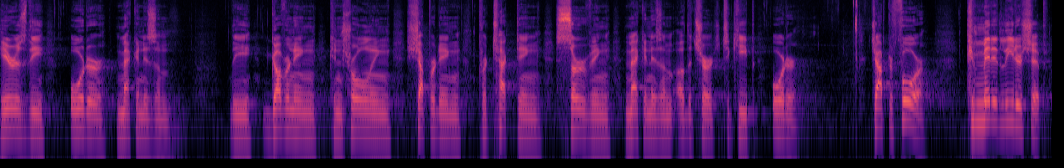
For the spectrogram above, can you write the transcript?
Here is the order mechanism the governing, controlling, shepherding, protecting, serving mechanism of the church to keep order. Chapter 4 committed leadership.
